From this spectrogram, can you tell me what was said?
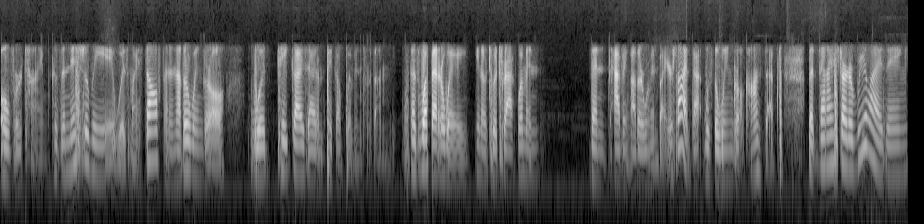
over time because initially it was myself and another wing girl would take guys out and pick up women for them. Because what better way, you know, to attract women than having other women by your side? That was the wing girl concept. But then I started realizing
